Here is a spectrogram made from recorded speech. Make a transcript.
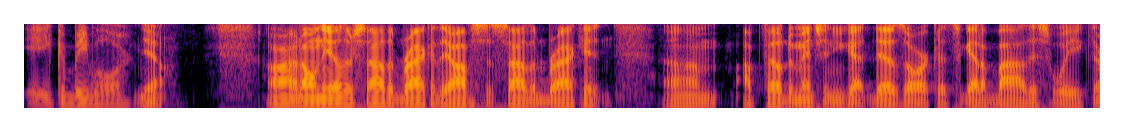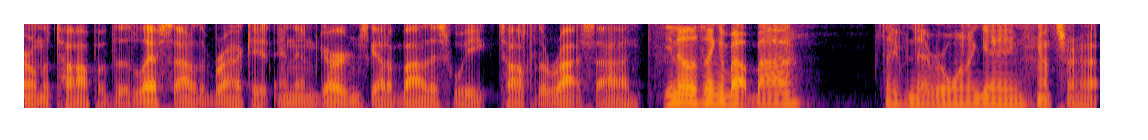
it could be more. Yeah. All right. On the other side of the bracket, the opposite side of the bracket, um, I failed to mention you got Des Arc that's got a buy this week. They're on the top of the left side of the bracket, and then Gurdon's got a buy this week, top of the right side. You know the thing about buy? They've never won a game. That's right.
